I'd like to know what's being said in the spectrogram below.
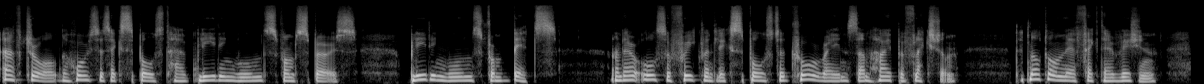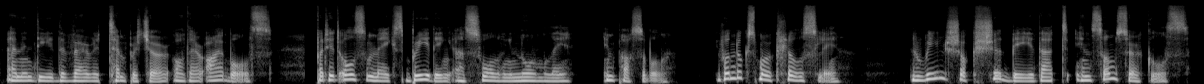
After all, the horses exposed have bleeding wounds from spurs, bleeding wounds from bits, and they are also frequently exposed to draw reins and hyperflexion that not only affect their vision and indeed the very temperature of their eyeballs, but it also makes breathing and swallowing normally impossible. If one looks more closely, the real shock should be that in some circles,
